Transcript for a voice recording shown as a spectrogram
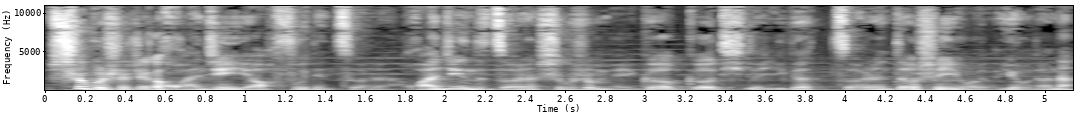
是不是这个环境也要负点责任？环境的责任是不是每个个体的一个责任都是有有的呢？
